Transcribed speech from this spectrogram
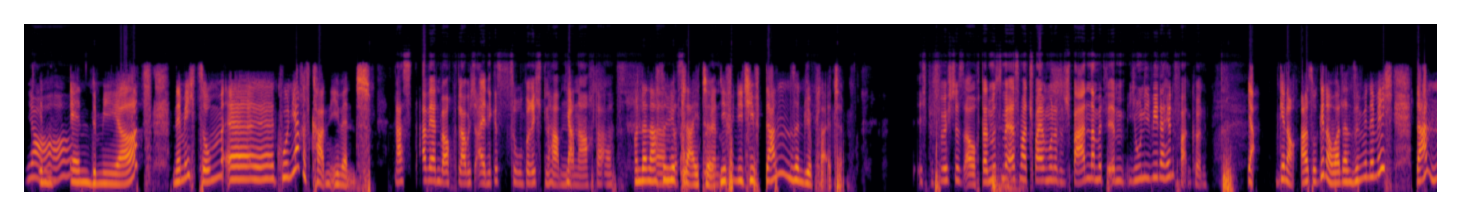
Ja. im Ende März, nämlich zum äh, coolen Jahreskarten-Event. Das, da werden wir auch, glaube ich, einiges zu berichten haben Ja. danach. Da, Und danach sind Ähm, wir wird cool pleite. Definitiv dann sind wir pleite. Ich befürchte es auch. Dann müssen wir erstmal zwei Monate sparen, damit wir im Juni wieder hinfahren können. Genau, also genau, weil dann sind wir nämlich dann,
